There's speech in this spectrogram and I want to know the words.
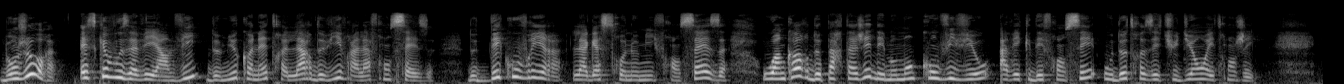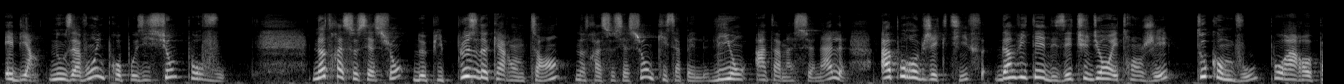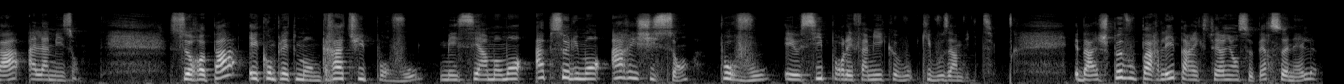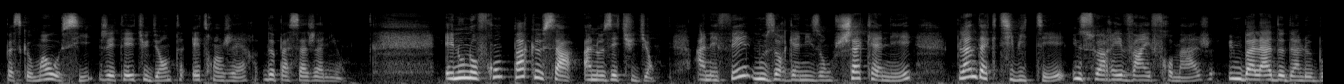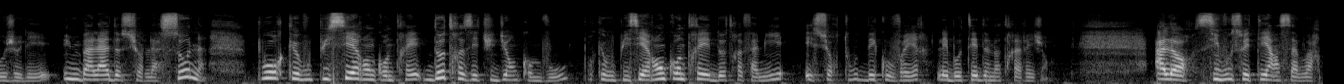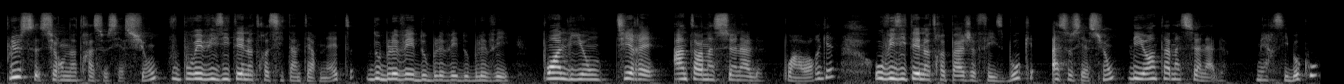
Bonjour Est-ce que vous avez envie de mieux connaître l'art de vivre à la française, de découvrir la gastronomie française ou encore de partager des moments conviviaux avec des Français ou d'autres étudiants étrangers? Eh bien, nous avons une proposition pour vous. Notre association, depuis plus de 40 ans, notre association qui s'appelle Lyon International, a pour objectif d'inviter des étudiants étrangers, tout comme vous, pour un repas à la maison. Ce repas est complètement gratuit pour vous, mais c'est un moment absolument enrichissant pour vous et aussi pour les familles qui vous invitent. Eh ben, je peux vous parler par expérience personnelle, parce que moi aussi, j'étais étudiante étrangère de passage à Lyon. Et nous n'offrons pas que ça à nos étudiants. En effet, nous organisons chaque année plein d'activités, une soirée vin et fromage, une balade dans le Beaujolais, une balade sur la Saône, pour que vous puissiez rencontrer d'autres étudiants comme vous, pour que vous puissiez rencontrer d'autres familles et surtout découvrir les beautés de notre région. Alors, si vous souhaitez en savoir plus sur notre association, vous pouvez visiter notre site internet www.lyon-international.org ou visiter notre page Facebook Association Lyon International. Merci beaucoup.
